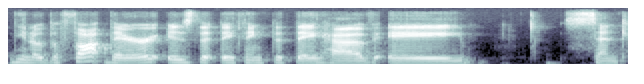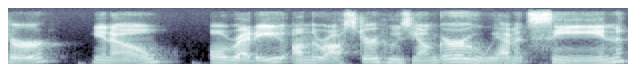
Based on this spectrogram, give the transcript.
you know the thought there is that they think that they have a center, you know, already on the roster who's younger, who we haven't seen.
